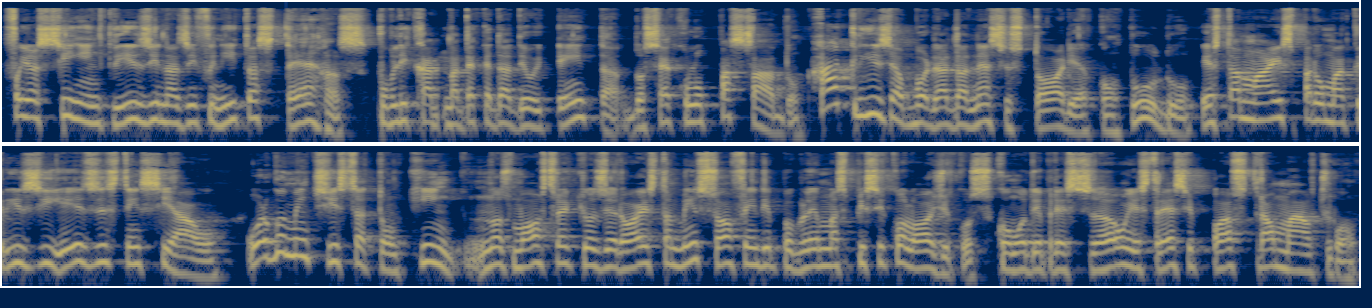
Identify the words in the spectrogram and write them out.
Foi assim em Crise nas Infinitas Terras, publicada na década de 80 do século passado. A crise abordada nessa história, contudo, está mais para uma crise existencial, o argumentista Tom King nos mostra que os heróis também sofrem de problemas psicológicos, como depressão e estresse pós-traumático.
